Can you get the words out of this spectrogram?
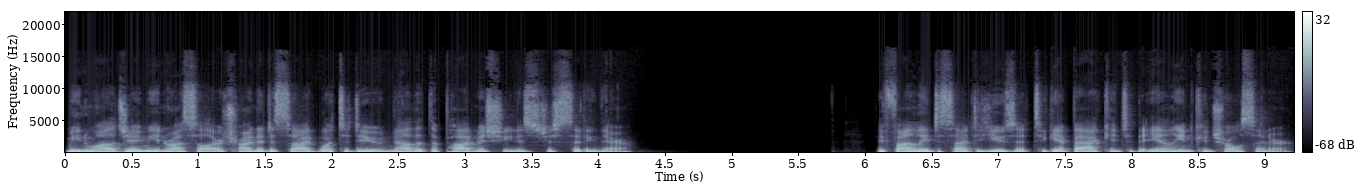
Meanwhile, Jamie and Russell are trying to decide what to do now that the pod machine is just sitting there. They finally decide to use it to get back into the alien control center.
